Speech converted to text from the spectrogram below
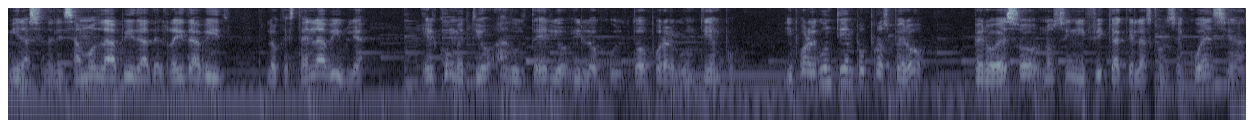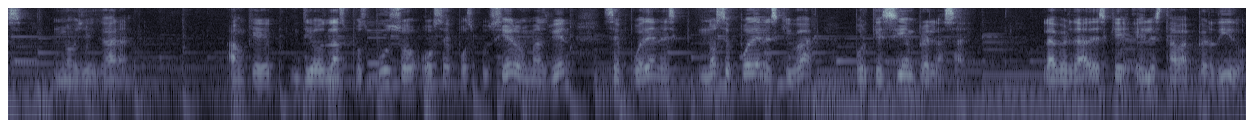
Mira, si analizamos la vida del rey David, lo que está en la Biblia, él cometió adulterio y lo ocultó por algún tiempo, y por algún tiempo prosperó, pero eso no significa que las consecuencias no llegaran aunque Dios las pospuso o se pospusieron más bien, se pueden, no se pueden esquivar porque siempre las hay. La verdad es que él estaba perdido,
